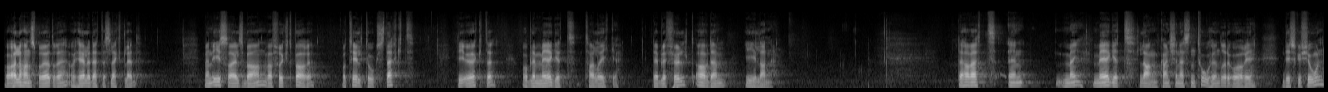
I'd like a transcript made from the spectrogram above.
og alle hans brødre og hele dette slektledd. Men Israels barn var fruktbare og tiltok sterkt. De økte og ble meget tallrike. Det ble fulgt av dem i landet. Det har vært en meget lang, kanskje nesten 200-årig diskusjon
